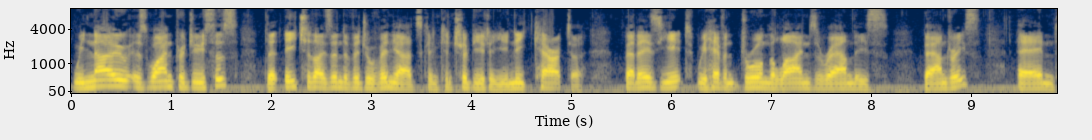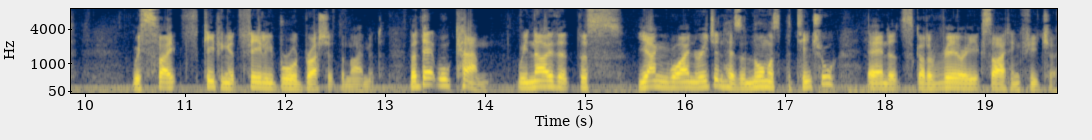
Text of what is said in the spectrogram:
We know as wine producers that each of those individual vineyards can contribute a unique character, but as yet we haven't drawn the lines around these boundaries, and we're keeping it fairly broad brush at the moment. But that will come. We know that this young wine region has enormous potential and it's got a very exciting future.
